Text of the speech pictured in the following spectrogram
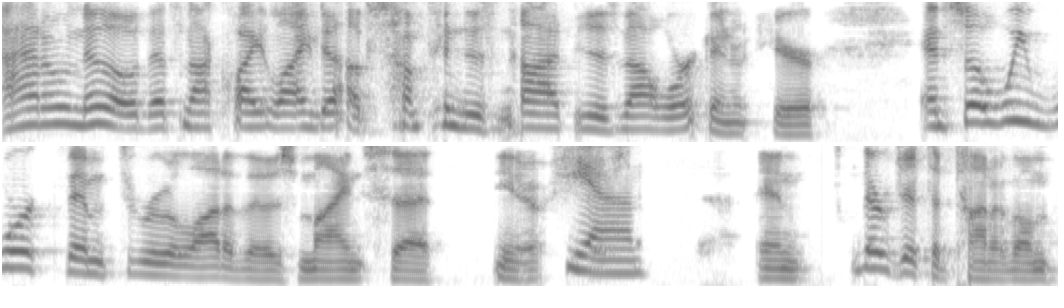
I don't know. That's not quite lined up. Something is not is not working here. And so we work them through a lot of those mindset, you know, yeah. And there are just a ton of them.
